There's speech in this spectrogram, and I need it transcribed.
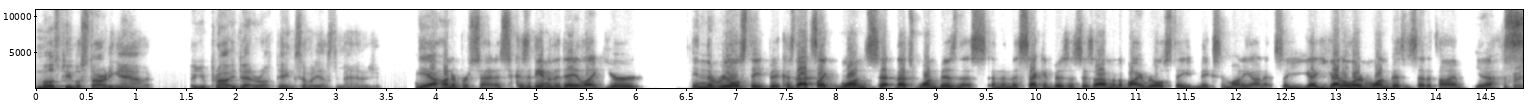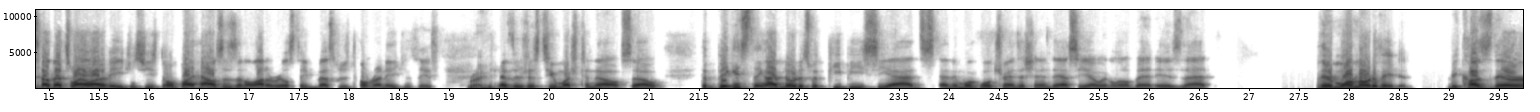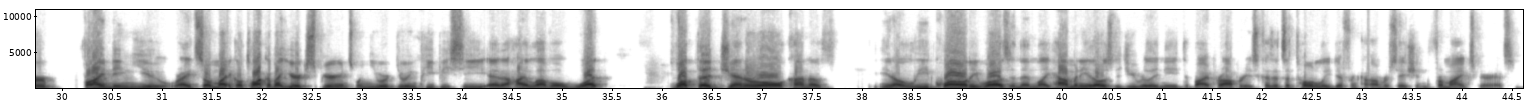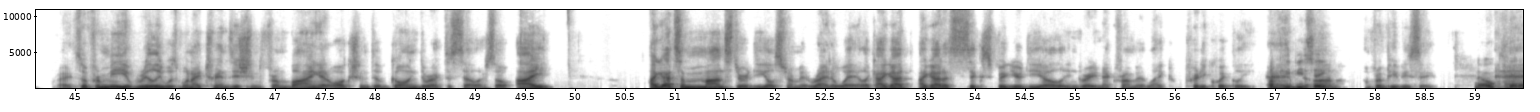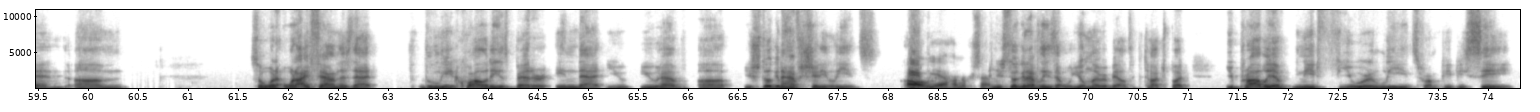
most people starting out, you're probably better off paying somebody else to manage it. Yeah, hundred percent. It's because at the end of the day, like you're in the real estate because that's like one set that's one business and then the second business is i'm going to buy real estate and make some money on it. So you got you got to learn one business at a time you know? Right. so that's why a lot of agencies don't buy houses and a lot of real estate investors don't run agencies right. because there's just too much to know. So the biggest thing i've noticed with ppc ads and then we'll, we'll transition into seo in a little bit is that they're more motivated because they're finding you right? So michael talk about your experience when you were doing ppc at a high level. What what the general kind of you know lead quality was and then like how many of those did you really need to buy properties? Because it's a totally different conversation from my experience. Right. So for me it really was when i transitioned from buying at auction to going direct to seller. So i i got some monster deals from it right away. Like i got i got a six figure deal in Great Neck from it like pretty quickly. From and, ppc um, i'm from ppc no kidding. And um so what, what i found is that the lead quality is better in that you you have uh you're still gonna have shitty leads. Oh yeah, hundred percent. And you're still gonna have leads that you'll never be able to touch, but you probably have need fewer leads from PPC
